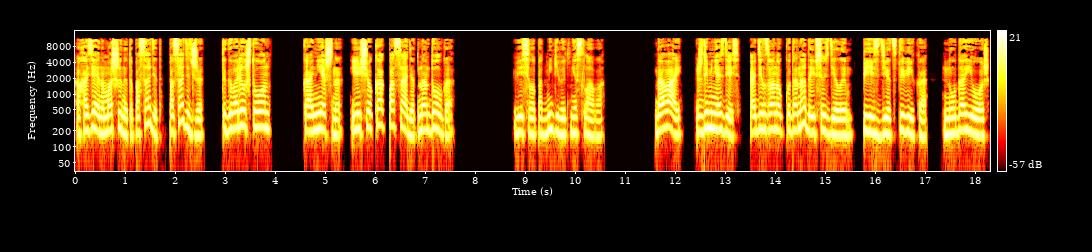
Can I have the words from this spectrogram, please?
а хозяина машины-то посадит? Посадит же? Ты говорил, что он...» «Конечно, еще как посадят, надолго!» Весело подмигивает мне Слава. «Давай, жди меня здесь. Один звонок куда надо, и все сделаем. Пиздец ты, Вика. Ну даешь.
